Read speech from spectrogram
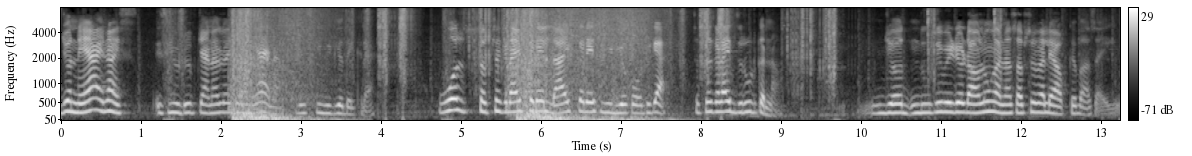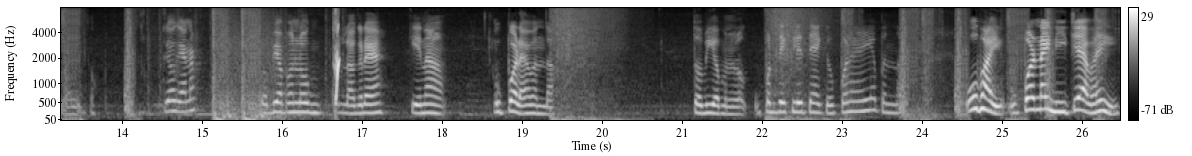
जो नया है ना, इस इस यूट्यूब चैनल में जो नया है ना, जो इसकी वीडियो देख रहा है, वो सब्सक्राइब करे लाइक करे इस वीडियो को, ठीक है? सब्सक्राइब ज़रूर करना। जो दूसरी वीडियो डालूँगा ना, सबसे पहले आपके पास आएगी वो वीडियो क्यों गया ना? तो अभी अपन लोग लग रहा है। कि ना ऊपर है बंदा। तो अभी अपन लोग ऊपर देख लेते हैं कि ऊपर है या बंदा। ओ भाई ऊपर नहीं नीचे है भाई।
